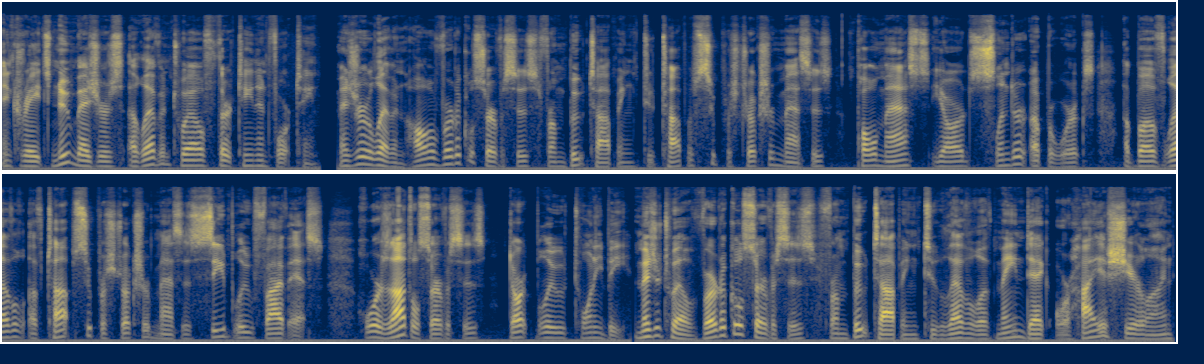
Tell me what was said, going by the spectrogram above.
and creates new measures 11, 12, 13, and 14. Measure 11. All vertical surfaces from boot topping to top of superstructure masses, pole masts, yards, slender upperworks, above level of top superstructure masses Sea Blue 5S. Horizontal surfaces dark blue 20B. Measure 12, vertical surfaces from boot topping to level of main deck or highest shear line,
